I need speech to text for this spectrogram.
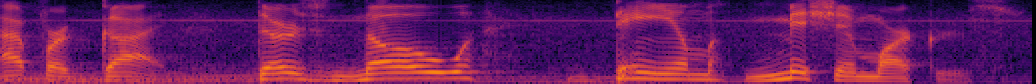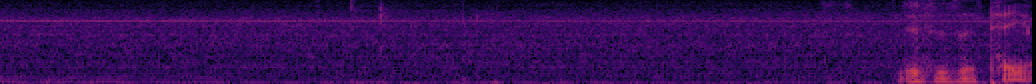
I forgot. There's no damn mission markers. This is a tale.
